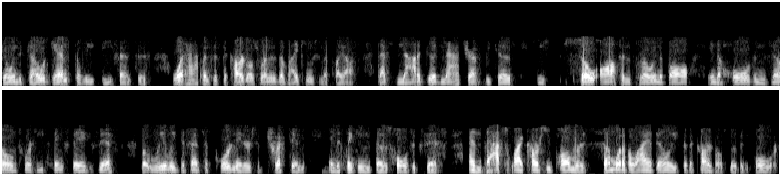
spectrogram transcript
going to go against elite defenses. What happens if the Cardinals run into the Vikings in the playoffs? that's not a good matchup because he's so often throwing the ball into holes and zones where he thinks they exist, but really defensive coordinators have tricked him into thinking that those holes exist. And that's why Carson Palmer is somewhat of a liability for the Cardinals moving forward.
